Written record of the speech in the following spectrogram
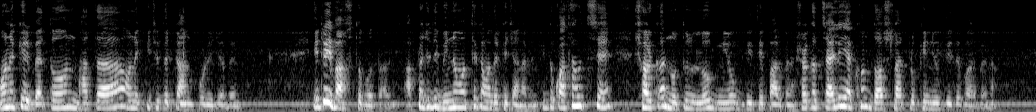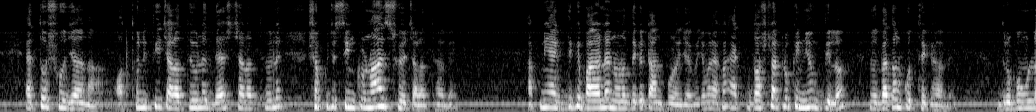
অনেকের বেতন, ভাতা, অনেক কিছুতে টান পড়ে যাবে। এটাই বাস্তবতা। আপনার যদি ভিন্ন মত থেকে, আমাদেরকে জানাবেন। কিন্তু কথা হচ্ছে, সরকার নতুন লোক নিয়োগ দিতে পারবে না। সরকার চাইলেই এখন দশ লাখ লোককে নিয়োগ দিতে পারবে না। এত সোজা না। অর্থনীতি চালাতে হলে, দেশ চালাতে হলে সব কিছু সিঙ্ক্রোনাইজড হয়ে চালাতে হবে। আপনি একদিকে বাড়ালেন, অন্যদিকে টান পড়ে যাবে। যেমন এখন এক, দশ লাখ লোককে নিয়োগ দিল বেতন থেকে হবে? দ্রব্যমূল্য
